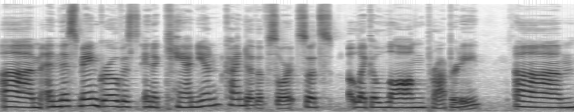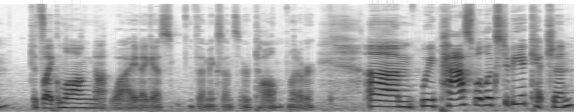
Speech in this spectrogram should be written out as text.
Um, and this main grove is in a canyon kind of of sorts, so it's like a long property. Um, it's like long, not wide, I guess, if that makes sense, or tall, whatever. Um, we pass what looks to be a kitchen.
